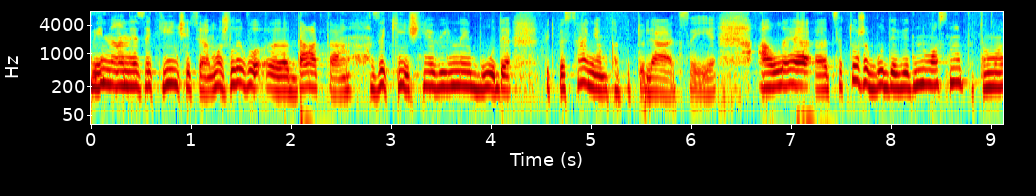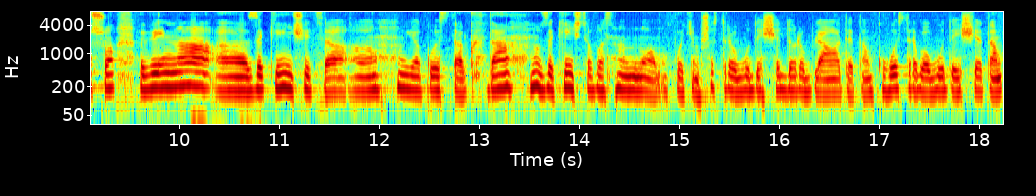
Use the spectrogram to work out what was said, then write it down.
Війна не закінчиться. Можливо, е, дата закінчення війни буде підписанням капітуляції, але е, це теж буде відносно, тому що війна е, закінчиться ну якось так, да? ну закінчиться в основному. Потім щось треба буде ще доробляти, там когось треба буде ще там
